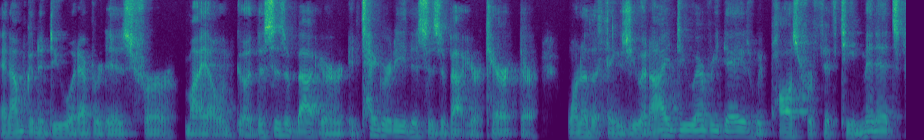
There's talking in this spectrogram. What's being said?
and I'm going to do whatever it is for my own good. This is about your integrity. This is about your character. One of the things you and I do every day is we pause for 15 minutes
